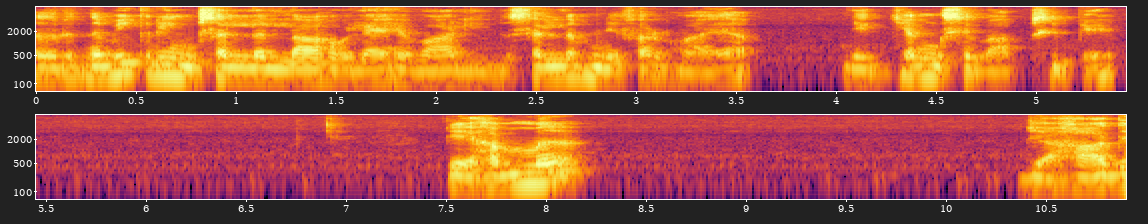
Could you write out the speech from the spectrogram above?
حضرت نبی کریم صلی اللہ علیہ وآلہ وسلم نے فرمایا، ایک جنگ سے واپسی پہ کہ ہم جہاد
